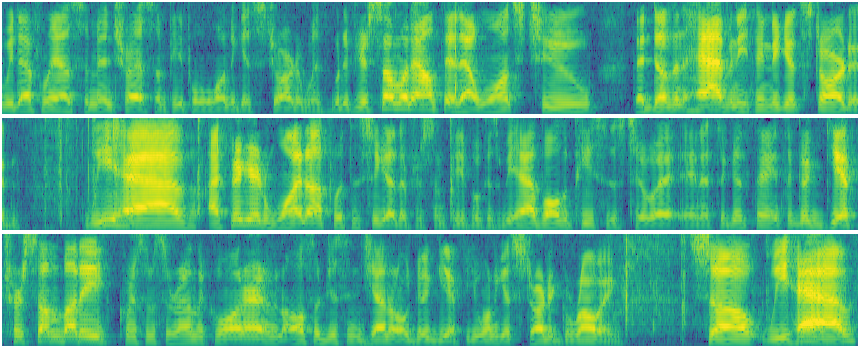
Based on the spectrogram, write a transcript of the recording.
we definitely have some interest on people want to get started with. But if you're someone out there that wants to that doesn't have anything to get started, we have. I figured why not put this together for some people because we have all the pieces to it, and it's a good thing. It's a good gift for somebody. Christmas around the corner, and also just in general, a good gift. You want to get started growing. So we have.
